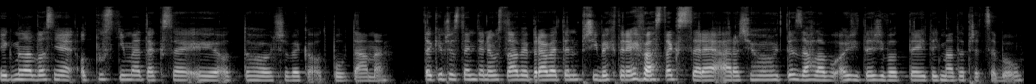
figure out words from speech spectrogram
jakmile vlastně odpustíme, tak se i od toho člověka odpoutáme taky přestaňte neustále vyprávět ten příběh, který vás tak sere a radši ho hoďte za hlavu a žijte život, který teď máte před sebou.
